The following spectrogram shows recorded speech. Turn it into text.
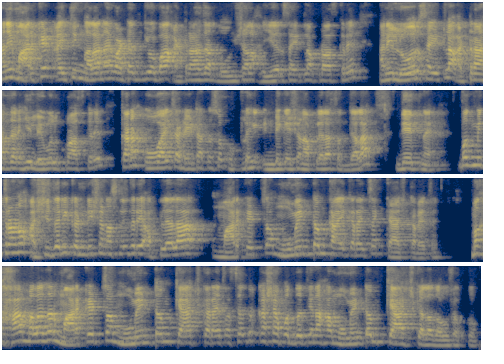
आणि मार्केट आय थिंक मला नाही वाटत की बाबा अठरा हजार दोनशेला हायर साईडला क्रॉस करेल आणि लोअर साईडला अठरा हजार ही लेवल क्रॉस करेल. कारण ओवायचा डेटा तसं कुठलंही इंडिकेशन आपल्याला सध्याला देत नाही. मग मित्रांनो अशी जरी कंडिशन असली तरी आपल्याला मार्केटचा मोमेंटम काय करायचं कॅच करायचं मग हा मला जर मार्केटचा मोमेंटम कॅच करायचा असेल तर कशा पद्धतीने हा मोमेंटम कॅच केला जाऊ शकतो?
